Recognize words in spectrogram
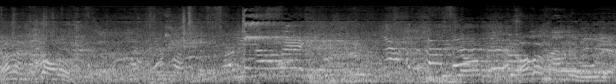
Sådan står du. Op ad manden i hovedet, ja.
